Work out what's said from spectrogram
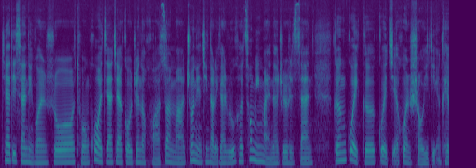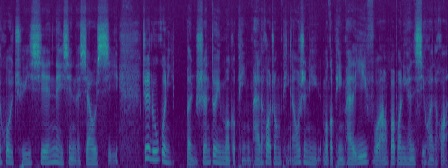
接下第三点，关于说囤货加价购真的划算吗？周年庆到底该如何聪明买呢？就是三，跟贵哥贵姐混熟一点，可以获取一些内线的消息。就是如果你本身对于某个品牌的化妆品啊，或是你某个品牌的衣服啊、包包你很喜欢的话，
